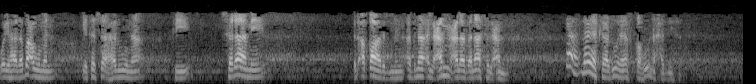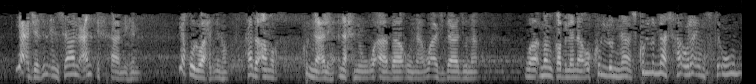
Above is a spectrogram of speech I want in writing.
ولهذا بعض من يتساهلون في سلام الأقارب من أبناء العم على بنات العم. لا, لا يكادون يفقهون حديثا. يعجز الإنسان عن إفهامهم. يقول واحد منهم هذا أمر كنا عليه نحن وآباؤنا وأجدادنا ومن قبلنا وكل الناس كل الناس هؤلاء مخطئون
